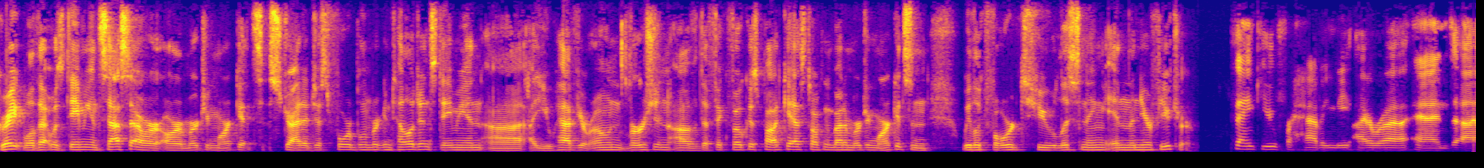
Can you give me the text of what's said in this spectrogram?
Great. Well, that was Damian Sassower, our emerging markets strategist for Bloomberg Intelligence. Damian, uh, you have your own version of the FIC Focus podcast talking about emerging markets, and we look forward to listening in the near future. Thank you for having me, Ira and uh,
